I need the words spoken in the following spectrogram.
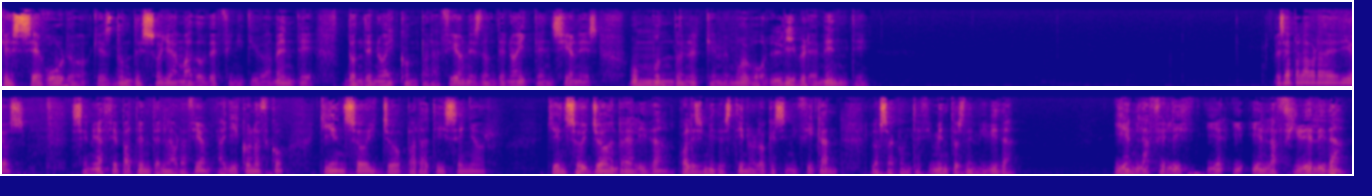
que es seguro, que es donde soy amado definitivamente, donde no hay comparaciones, donde no hay tensiones, un mundo en el que me muevo libremente, Esa palabra de Dios se me hace patente en la oración. Allí conozco quién soy yo para ti, Señor. ¿Quién soy yo en realidad? ¿Cuál es mi destino? Lo que significan los acontecimientos de mi vida. Y en la feliz y, en la fidelidad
